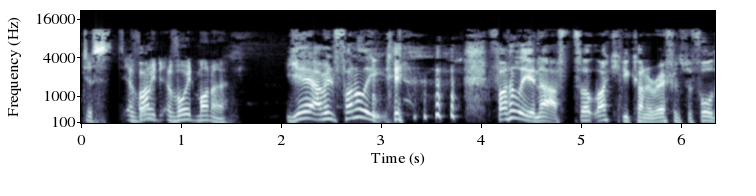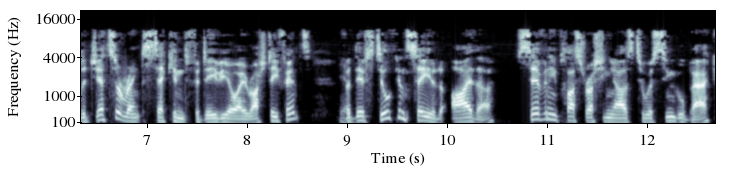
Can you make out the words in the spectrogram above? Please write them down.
Just avoid, avoid mono. Yeah, I mean, funnily, funnily enough, like you kind of referenced before, the Jets are ranked second for DVOA rush defense, Yep. but they've still conceded either 70 plus rushing yards to a single back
